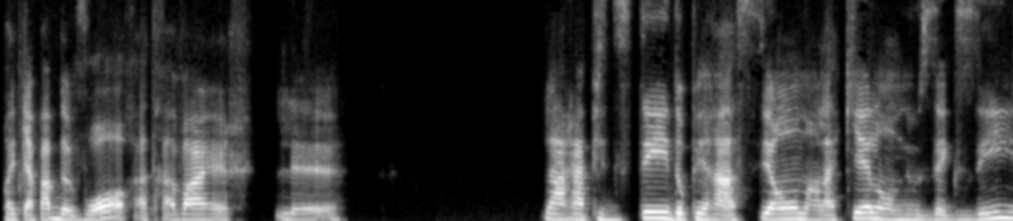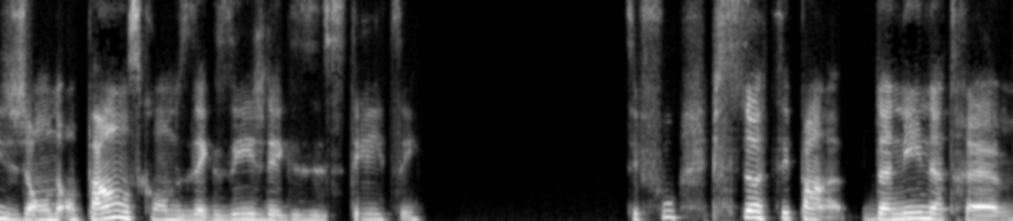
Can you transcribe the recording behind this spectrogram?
pour être capable de voir à travers le la rapidité d'opération dans laquelle on nous exige, on, on pense qu'on nous exige d'exister, tu sais. C'est fou. Puis ça, tu sais, donner notre euh,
